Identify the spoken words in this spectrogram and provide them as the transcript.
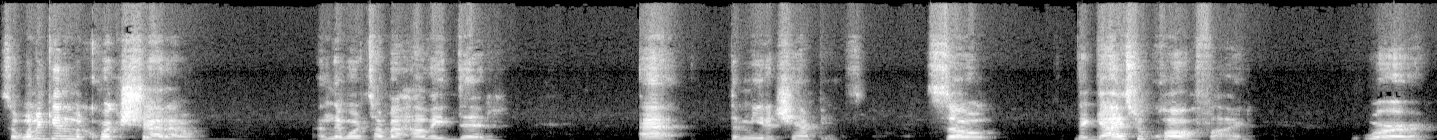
So I want to give them a quick shout out, and then we'll talk about how they did at the Meet of Champions. So the guys who qualified were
